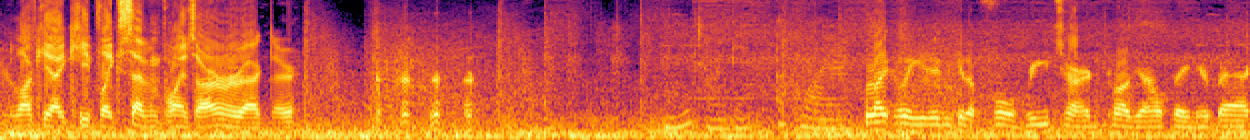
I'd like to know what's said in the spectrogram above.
You're lucky I keep like seven points armor back there. New target acquired. Luckily, you didn't get a full retard pug alpha in your back.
